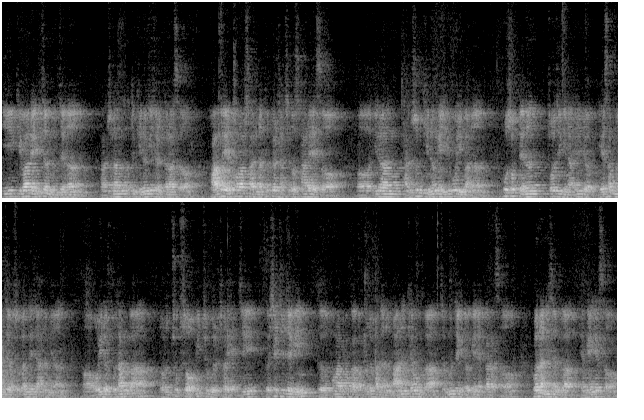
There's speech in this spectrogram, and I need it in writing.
이 기관의 이전 문제는 단순한 어떤 기능 이전을 떠나서 과거의 통합 사례나 특별자치도 사례에서 어, 이러한 단순 기능의 일부 이관은 후속되는 조직이나 인력, 예산 문제가 수반되지 않으면 어, 오히려 부담과 또는 축소, 위축을 초래했지 그 실질적인 그 통합 효과가 부족하다는 많은 경험과 전문적인 의견에 따라서 권한 이전과 병행해서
